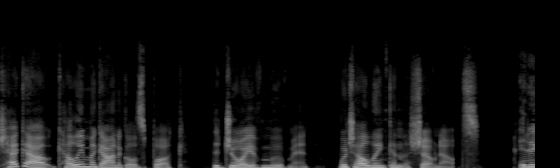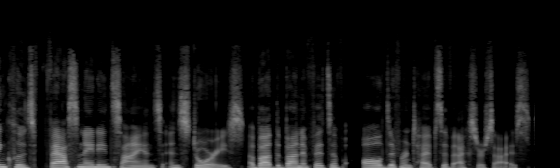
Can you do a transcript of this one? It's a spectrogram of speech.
Check out Kelly McGonigal's book, The Joy of Movement, which I'll link in the show notes. It includes fascinating science and stories about the benefits of all different types of exercise.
